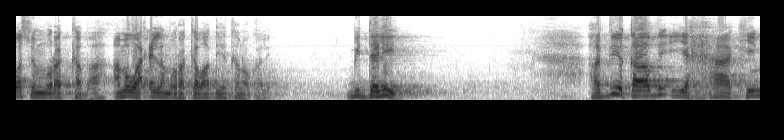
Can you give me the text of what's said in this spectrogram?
wasfi murakab ah. Ama waa cila murakaba dhihi kanoo kale. Bidaliil. Haddii qaadi iyo xaakim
